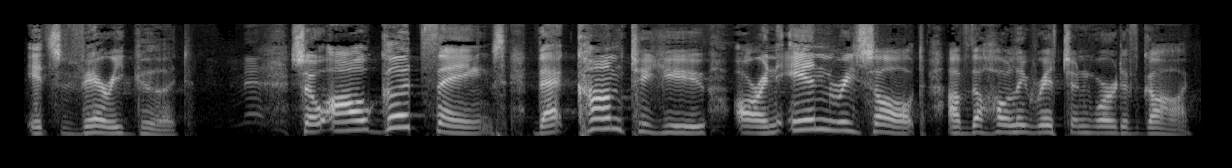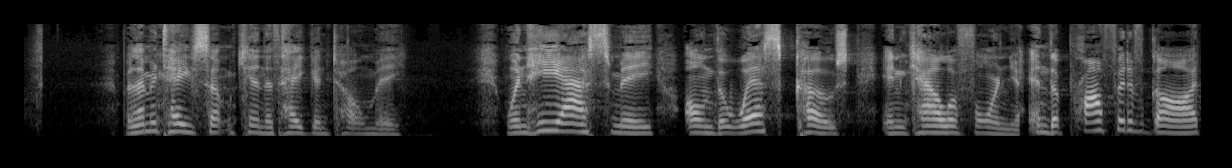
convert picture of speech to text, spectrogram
it's very good. So, all good things that come to you are an end result of the holy written word of God. But let me tell you something Kenneth Hagin told me. When he asked me on the West Coast in California, and the prophet of God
